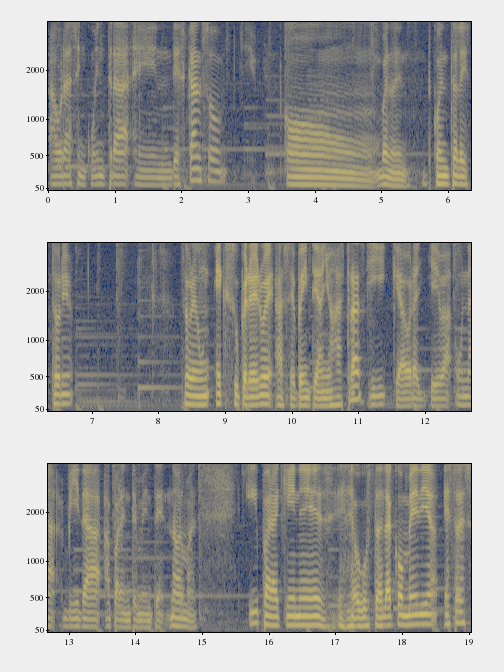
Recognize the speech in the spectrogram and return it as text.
ahora se encuentra en descanso con bueno cuenta la historia sobre un ex superhéroe hace 20 años atrás y que ahora lleva una vida aparentemente normal. Y para quienes les gusta la comedia, esto es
